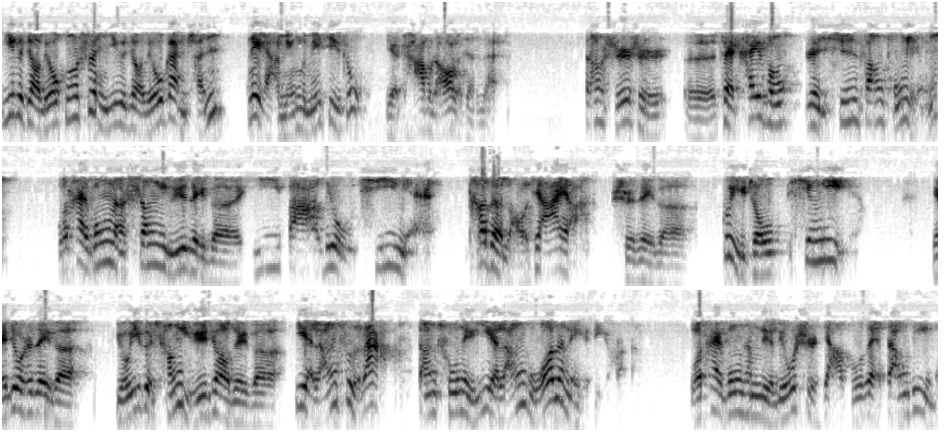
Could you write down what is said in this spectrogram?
一个叫刘洪顺，一个叫刘干臣，那俩名字没记住，也查不着了。现在，当时是呃在开封任巡防统领。我太公呢生于这个一八六七年，他的老家呀是这个贵州兴义，也就是这个有一个成语叫这个夜郎自大，当初那个夜郎国的那个地方。我太公他们这个刘氏家族在当地呢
